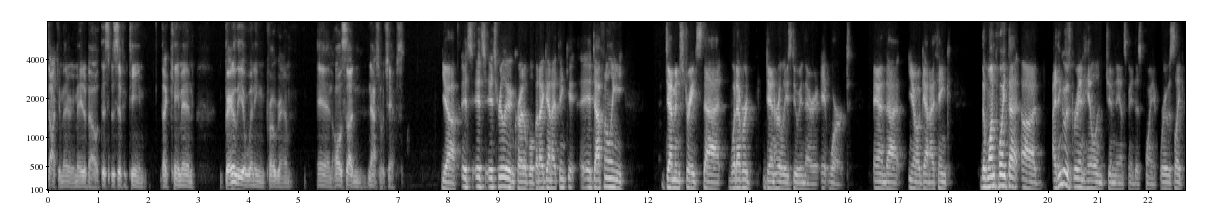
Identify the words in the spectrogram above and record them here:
documentary made about this specific team that came in barely a winning program and all of a sudden national champs. Yeah, it's it's it's really incredible. But again, I think it, it definitely demonstrates that whatever Dan Hurley's doing there, it worked. And that, you know, again, I think the one point that uh, I think it was Grant Hill and Jim Nantz made this point where it was like,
